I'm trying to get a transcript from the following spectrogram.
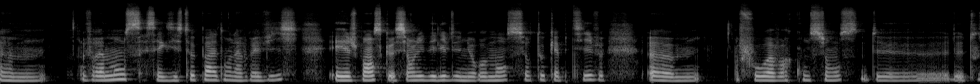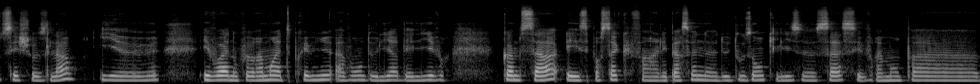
Euh, vraiment, ça n'existe pas dans la vraie vie. Et je pense que si on lit des livres de Romance, surtout captives, faut avoir conscience de, de toutes ces choses-là. Et, euh, et, voilà, donc il faut vraiment être prévenu avant de lire des livres comme ça. Et c'est pour ça que les personnes de 12 ans qui lisent ça, c'est vraiment pas.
